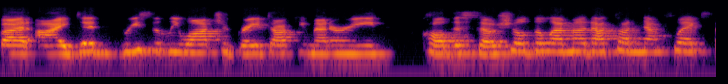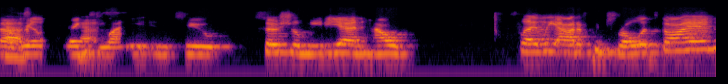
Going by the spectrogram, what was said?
but I did recently watch a great documentary called The Social Dilemma that's on Netflix that yes. really brings yes. light into social media and how slightly out of control it's gotten.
